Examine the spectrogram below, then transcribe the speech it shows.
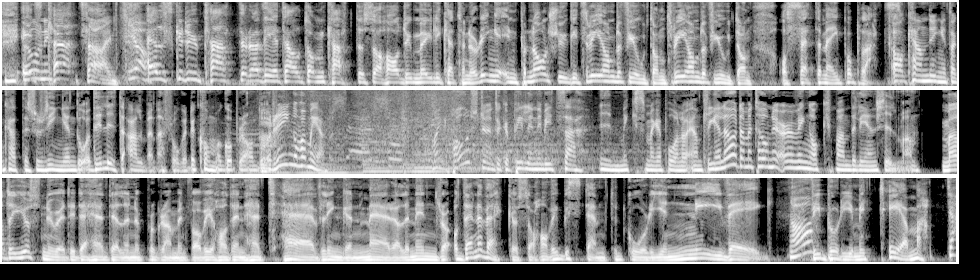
It's cat time! Ja. Älskar du katter och vet allt om katter så har du möjligheten att ringa in på 020 314 314 och sätta mig på plats. Ja, kan du inget om katter så ring ändå. Det är lite allmänna frågor. Det kommer att gå bra ändå. Ring och var med. Mike Posner tycker pillen i Ibiza i Mix Megapol och äntligen lördag med Tony Irving och Madeleine Kilman. Madde, just nu är det den här delen av programmet var vi har den här tävlingen mer eller mindre och denna vecka så har vi bestämt att gå i en ny väg. Ja. Vi börjar med tema. Ja.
